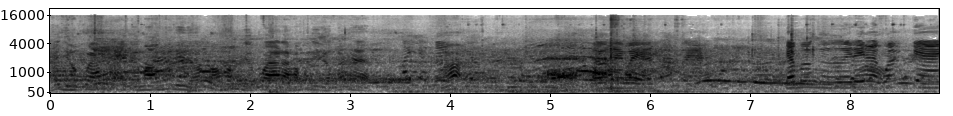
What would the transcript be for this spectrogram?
Phải vượt qua cái này rồi mới đi được còn không vượt qua là không đi được hết nè. Đó. Đâu này quay ạ Cảm ơn người, đây là quán chai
